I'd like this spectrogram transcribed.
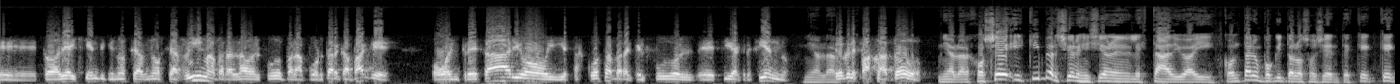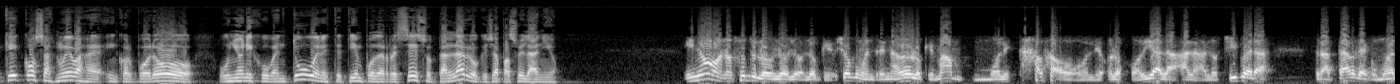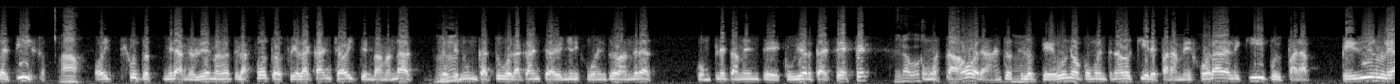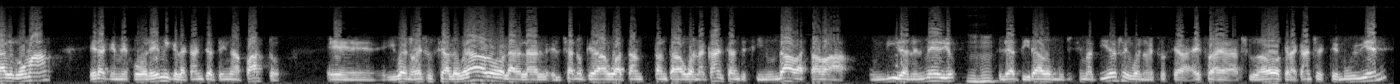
eh, todavía hay gente que no se, no se arrima para el lado del fútbol para aportar capaz que, o empresario y esas cosas para que el fútbol eh, siga creciendo. Ni hablar. Creo que les pasa a todos. Ni hablar. José, ¿y qué inversiones hicieron en el estadio ahí? Contale un poquito a los oyentes. ¿Qué, qué, qué cosas nuevas eh, incorporó Unión y Juventud en este tiempo de receso tan largo que ya pasó el año? Y no, nosotros lo, lo, lo, lo que yo como entrenador lo que más molestaba o, le- o los jodía a, la- a la- a los chicos era tratar de acomodar el piso. Ah, Hoy, justo, mira, me olvidé de mandarte la foto, fui a la cancha hoy, te va a mandar. Creo que nunca tuvo la cancha de Unión y Juventud de Andrés completamente cubierta de césped, como está ahora. Entonces, lo que uno como entrenador quiere para mejorar al equipo y para pedirle algo más, era que mejoremos y que la cancha tenga pasto. Eh, y bueno, eso se ha logrado, la, la- el- ya no queda agua tan, tanta agua en la cancha, antes se inundaba, estaba hundida en el medio, se le ha tirado muchísima tierra y bueno, eso, se ha, eso ha ayudado a que la cancha esté muy bien.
